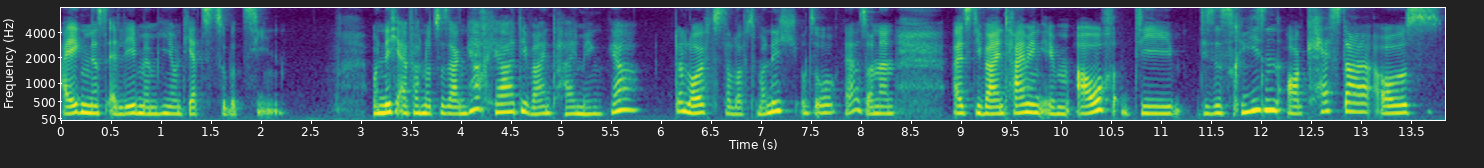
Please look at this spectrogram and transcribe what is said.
eigenes Erleben im Hier und Jetzt zu beziehen. Und nicht einfach nur zu sagen, ach ja, Divine Timing, ja, da läuft's, da läuft's mal nicht und so, ja, sondern als Divine Timing eben auch die, dieses Riesenorchester aus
